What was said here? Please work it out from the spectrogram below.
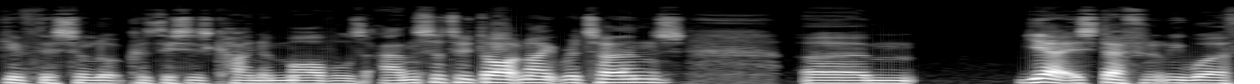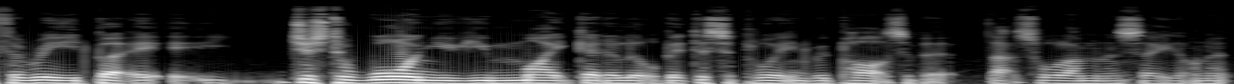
give this a look because this is kind of Marvel's answer to Dark Knight Returns. Um, yeah, it's definitely worth a read, but it, it, just to warn you, you might get a little bit disappointed with parts of it. That's all I'm going to say on it.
